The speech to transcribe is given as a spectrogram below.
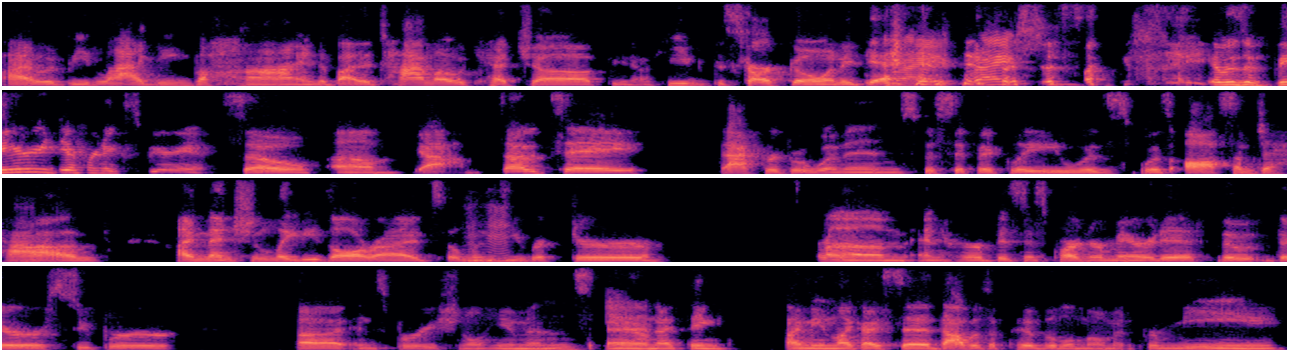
I would be lagging behind. By the time I would catch up you know he'd start going again. Right, right. it, was just like, it was a very different experience. So um yeah. So I would say that group of women specifically was was awesome to have. I mentioned Ladies All Ride, so mm-hmm. Lindsey Richter um, and her business partner Meredith. They're super uh, inspirational humans, and I think, I mean, like I said, that was a pivotal moment for me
